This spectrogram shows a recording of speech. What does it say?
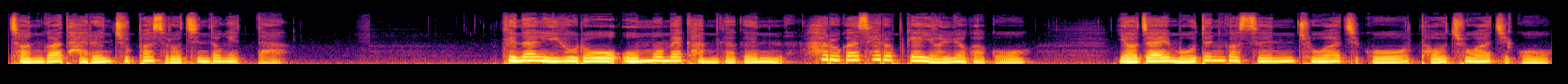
전과 다른 주파수로 진동했다. 그날 이후로 온몸의 감각은 하루가 새롭게 열려가고 여자의 모든 것은 좋아지고 더 좋아지고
